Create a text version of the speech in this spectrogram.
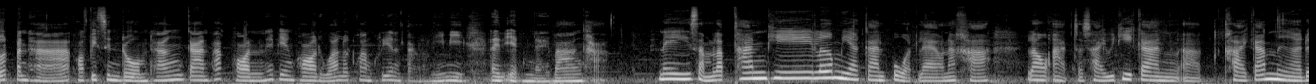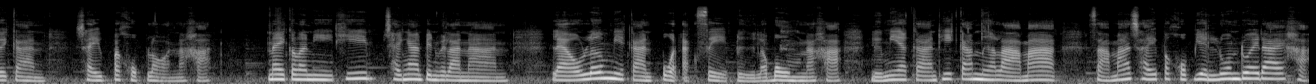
ลดปัญหาออฟฟิศซินโดรมทั้งการพักผ่อนให้เพียงพอหรือว่าลดความเครียดต่างๆ เหล่านี้มีรายละเอียดยังไงบ้างค่ะ ในสำหรับท่านที่เริ่มมีอาการปวดแล้วนะคะ เราอาจจะใช้วิธีการคลายกล้ามเนื้อโดยการใช้ประคบร้อนนะคะ ในกรณีที่ใช้งานเป็นเวลานาน แล้วเริ่มมีอาการปวดอักเสบหรือระบมนะคะ หรือมีอาการที่กล้ามเนื้อลามาก สามารถใช้ประคบเย็นร่วมด้วยได้ค่ะ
